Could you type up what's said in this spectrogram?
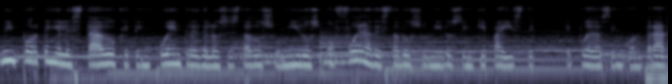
no importa en el estado que te encuentres de los Estados Unidos o fuera de Estados Unidos, en qué país te puedas encontrar.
